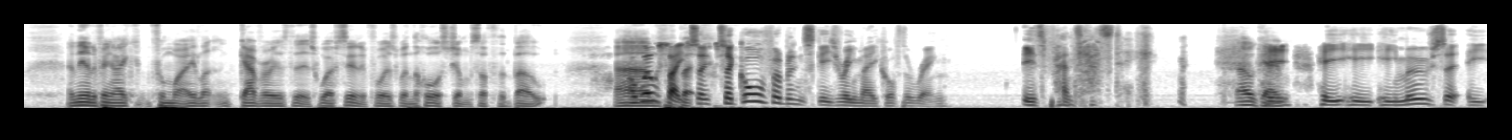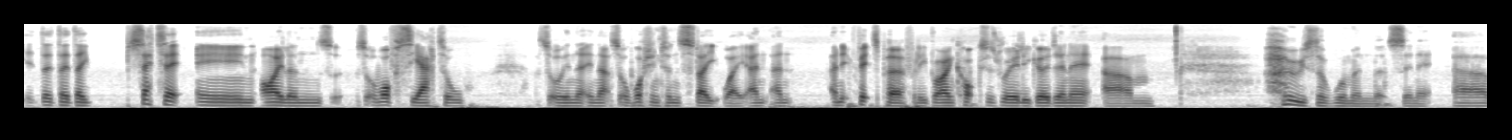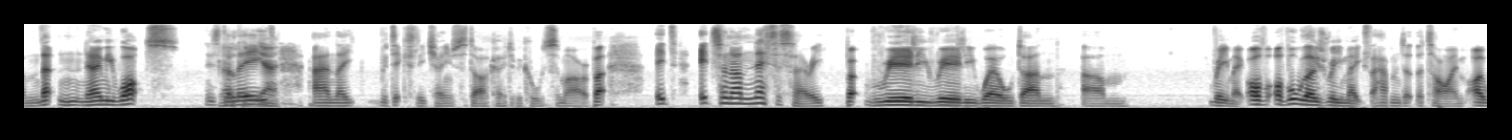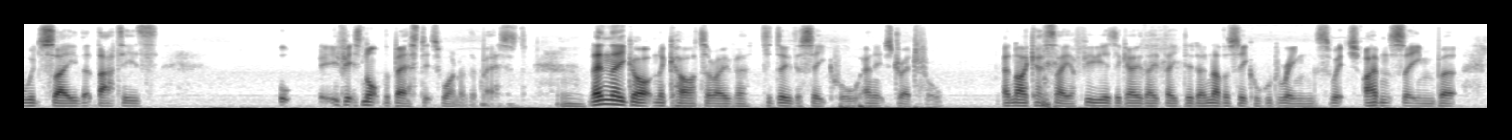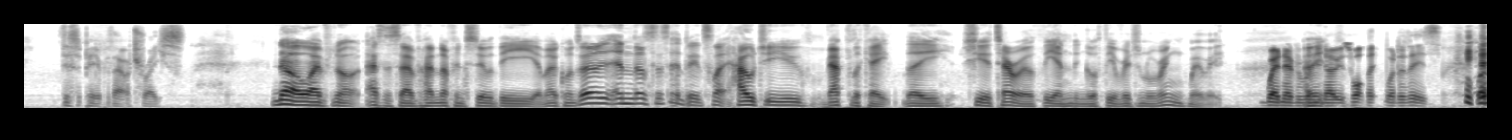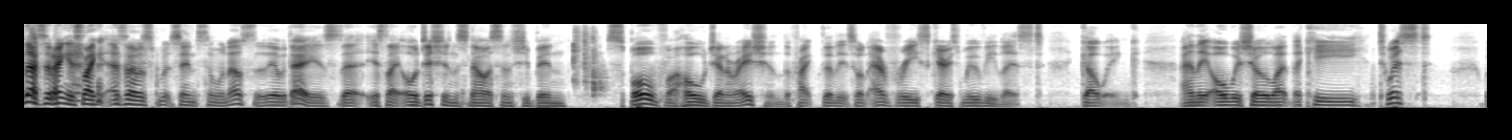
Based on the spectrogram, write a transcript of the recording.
and the only thing I, from what I gather, is that it's worth seeing it for is when the horse jumps off the boat. Um, I will um, say, but... so so Gore Verbinski's remake of The Ring is fantastic. Okay. he, he he he moves it. He they, they, they set it in islands, sort of off Seattle, sort of in that in that sort of Washington State way, and and and it fits perfectly. Brian Cox is really good in it. Um, who's the woman that's in it? Um, Naomi Watts is the okay, lead, yeah. and they ridiculously changed Sadako to be called Samara. But it's it's an unnecessary but really really well done um, remake of of all those remakes that happened at the time. I would say that that is if it's not the best, it's one of the best. Mm. Then they got Nakata over to do the sequel, and it's dreadful. And like I say, a few years ago they, they did another sequel called Rings, which I haven't seen, but disappeared without a trace. No, I've not. As I said, I've had nothing to do with the American ones. And as I said, it's like, how do you replicate the sheer terror of the ending of the original Ring movie? When everybody I mean, knows what the, what it is. well, that's the thing. It's like, as I was saying to someone else the other day, is that it's like auditions now essentially been spoiled for a whole generation. The fact that it's on every scariest movie list going, and they always show like the key twist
